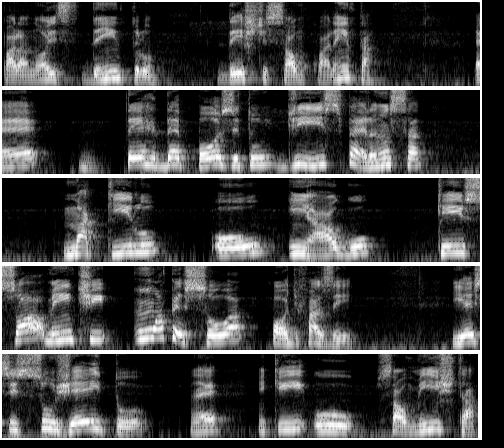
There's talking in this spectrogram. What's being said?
para nós dentro deste Salmo 40 é ter depósito de esperança naquilo ou em algo que somente uma pessoa pode fazer. E esse sujeito, né, em que o salmista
